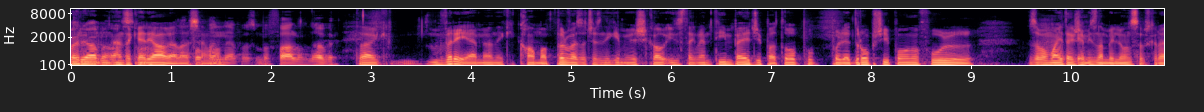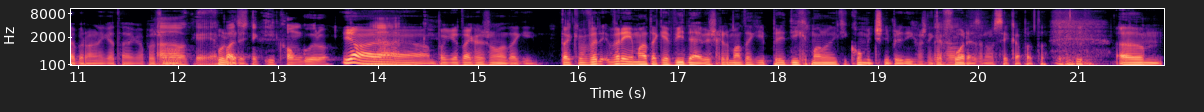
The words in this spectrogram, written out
Rjave Ne, lase, tako je no. rjave, pa se pa ne, pa sem pa falil, dobro. Tak, vrej je imel neki koma. Prva začel z nekimi, veš, kao Instagram team page, pa to po- polje dropship, ono full. Zdaj pa ima itak že mislim na milijon subscriberov ali nekaj takega. Pač ono A, ok, je full pač nek e-com guru. Ja, ja, ja, ampak je tako, že ono taki. Tak, vrej ima take videe, veš, ker ima taki pridih, malo neki komični pridih, imaš nekaj fore, zelo vse kaj pa to. Um,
